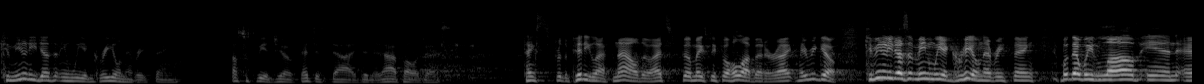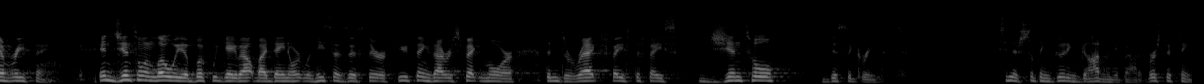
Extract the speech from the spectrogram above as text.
Community doesn't mean we agree on everything. That was supposed to be a joke. That just died, didn't it? I apologize. Thanks for the pity laugh now, though. That makes me feel a whole lot better, right? Here we go. Community doesn't mean we agree on everything, but that we love in everything. In Gentle and Lowly, a book we gave out by Dane Ortlund, he says this There are a few things I respect more than direct, face to face, gentle disagreement. See, there's something good and godly about it. Verse 15.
